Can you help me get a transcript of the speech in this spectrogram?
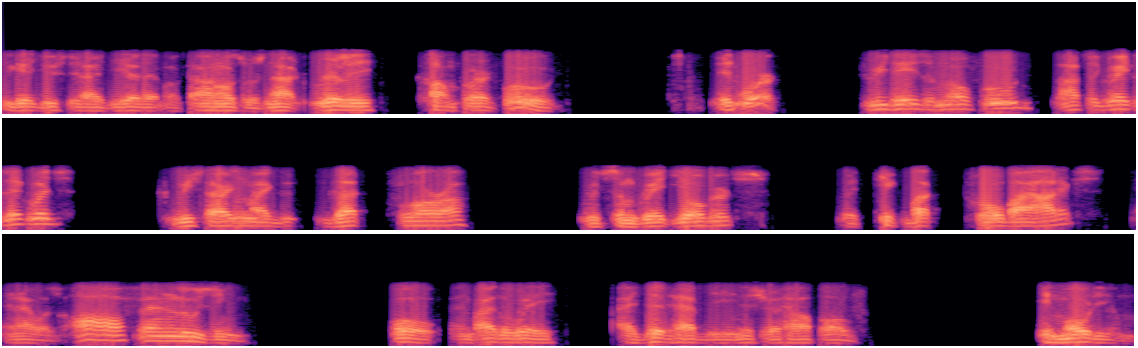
to get used to the idea that McDonald's was not really comfort food. It worked. Three days of no food, lots of great liquids, restarting my gut flora with some great yogurts, with kick butt probiotics, and I was off and losing. Oh, and by the way, I did have the initial help of Imodium.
